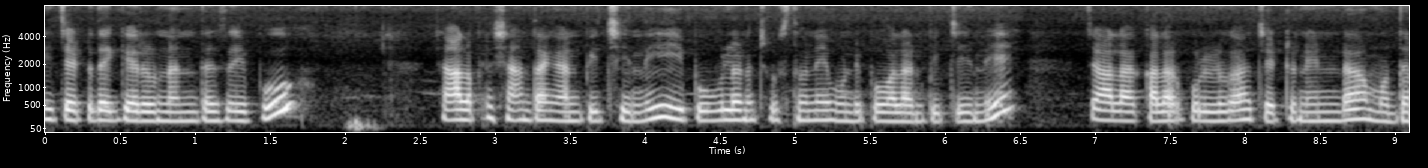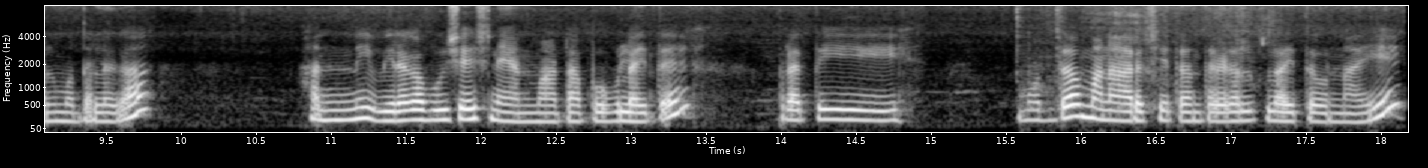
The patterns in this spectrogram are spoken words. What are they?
ఈ చెట్టు దగ్గర ఉన్నంతసేపు చాలా ప్రశాంతంగా అనిపించింది. ఈ పువ్వులను చూస్తూనే ఉండిపోవాలనిపించింది. చాలా కలర్ఫుల్గా చెట్టు నిండా ముద్దలు ముద్దలుగా అన్నీ విరగబూసేసినాయి అన్నమాట పువ్వులైతే. ప్రతి ముద్ద మన అరచేతి అంత అయితే ఉన్నాయి.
